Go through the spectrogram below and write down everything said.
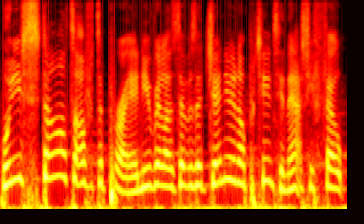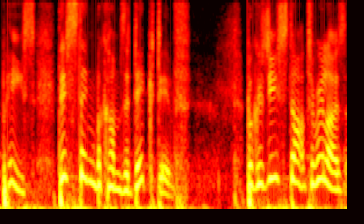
when you start off to pray and you realize there was a genuine opportunity and they actually felt peace, this thing becomes addictive. Because you start to realize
